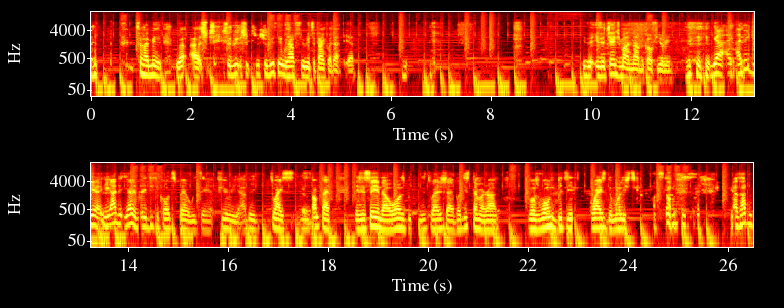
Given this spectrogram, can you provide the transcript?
so I mean, well, uh, sh- sh- should we should, should we say we have Fury to thank for that? Yeah. He's a, he's a changed man now because of Fury. yeah, I, I think yeah, he had he had a very difficult spell with uh, Fury. I mean, twice. Sometimes there's a saying that once beaten, twice shy, but this time around, it was one beating, twice demolished. Or something. he has had it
